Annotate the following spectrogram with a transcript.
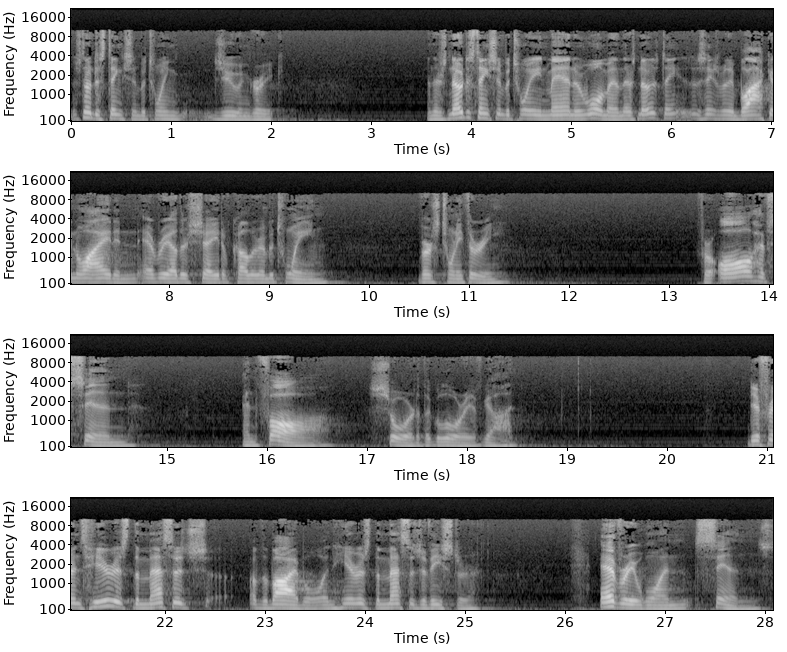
There's no distinction between Jew and Greek. And there's no distinction between man and woman. There's no distinction between black and white and every other shade of color in between. Verse 23 For all have sinned and fall short of the glory of God. Dear friends, here is the message of the Bible, and here is the message of Easter. Everyone sins.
